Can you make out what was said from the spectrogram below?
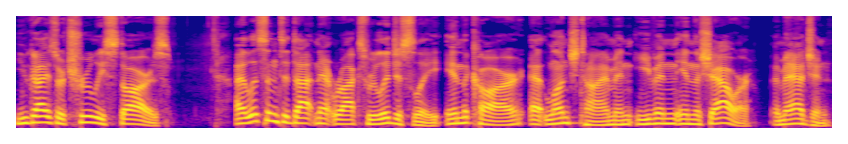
You guys are truly stars. I listen to .NET Rocks religiously in the car, at lunchtime, and even in the shower. Imagine.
